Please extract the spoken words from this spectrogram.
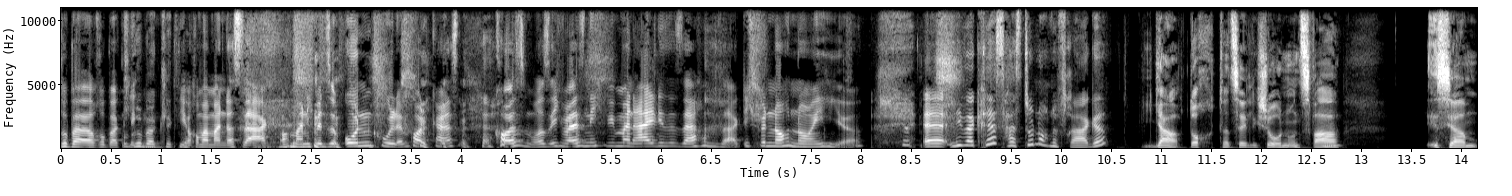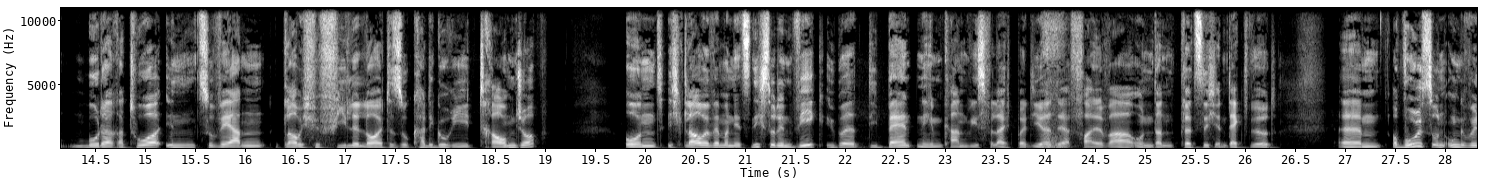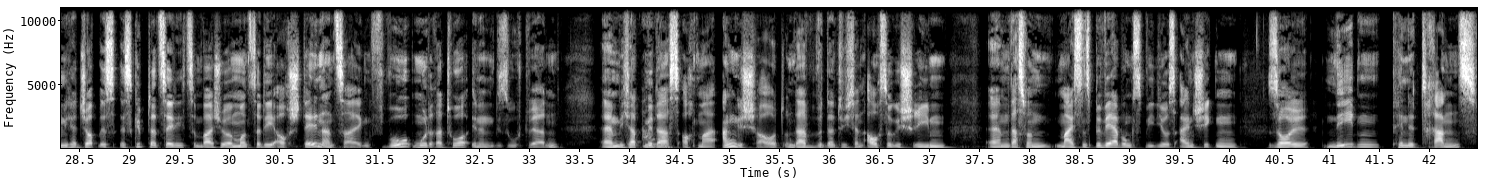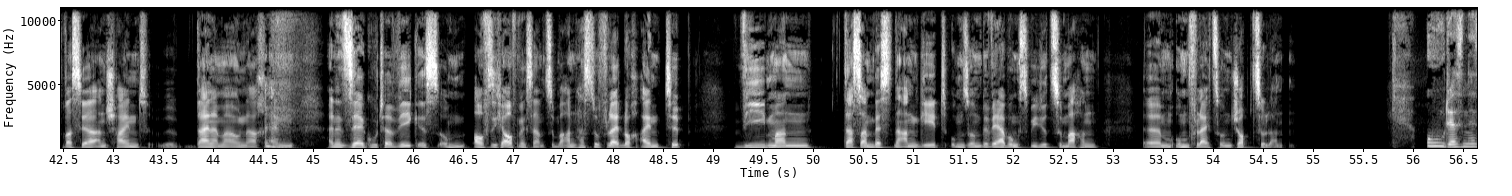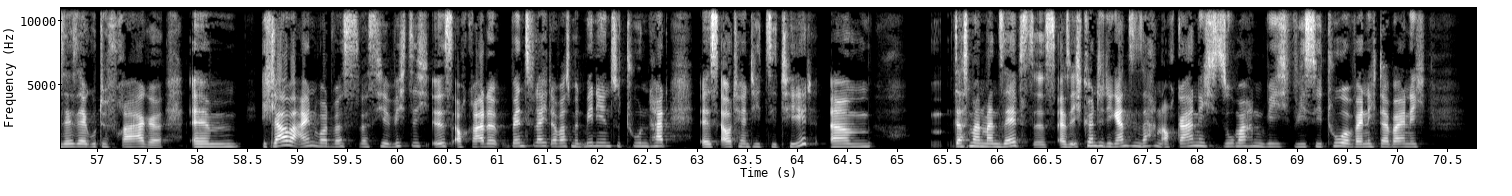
Rüber, rüberklicken, rüberklicken, wie auch immer man das sagt. Oh man, ich bin so uncool im Podcast Kosmos. Ich weiß nicht, wie man all diese Sachen sagt. Ich bin noch neu hier. Äh, lieber Chris, hast du noch eine Frage? Ja, doch, tatsächlich schon. Und zwar mhm. ist ja Moderatorin zu werden, glaube ich, für viele Leute so Kategorie Traumjob. Und ich glaube, wenn man jetzt nicht so den Weg über die Band nehmen kann, wie es vielleicht bei dir der Fall war und dann plötzlich entdeckt wird, ähm, obwohl es so ein ungewöhnlicher Job ist, es gibt tatsächlich zum Beispiel bei Monster.de auch Stellenanzeigen, wo ModeratorInnen gesucht werden. Ähm, ich habe oh. mir das auch mal angeschaut und da wird natürlich dann auch so geschrieben, ähm, dass man meistens Bewerbungsvideos einschicken soll, neben Penetranz, was ja anscheinend äh, deiner Meinung nach ein, ein sehr guter Weg ist, um auf sich aufmerksam zu machen. Hast du vielleicht noch einen Tipp, wie man das am besten angeht, um so ein Bewerbungsvideo zu machen, ähm, um vielleicht so einen Job zu landen? Uh, das ist eine sehr, sehr gute Frage. Ähm, ich glaube, ein Wort, was, was hier wichtig ist, auch gerade wenn es vielleicht auch was mit Medien zu tun hat, ist Authentizität. Ähm, dass man man selbst ist. Also ich könnte die ganzen Sachen auch gar nicht so machen, wie ich, wie ich sie tue, wenn ich dabei nicht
